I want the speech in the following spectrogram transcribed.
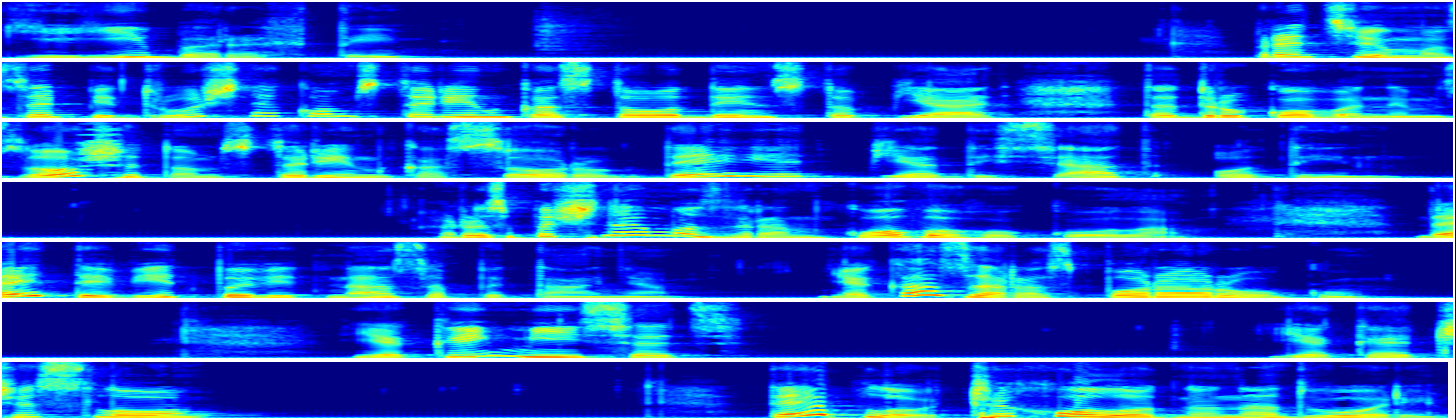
її берегти. Працюємо за підручником сторінка 101-105 та друкованим зошитом сторінка 49-51. Розпочнемо з ранкового кола. Дайте відповідь на запитання. Яка зараз пора року? Який місяць? Яке число? Тепло чи холодно на дворі?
